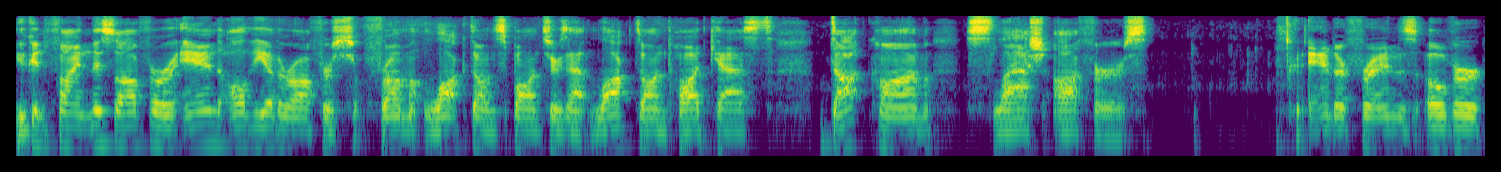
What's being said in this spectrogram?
you can find this offer and all the other offers from Locked On sponsors at lockedonpodcasts.com slash offers. And our friends over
